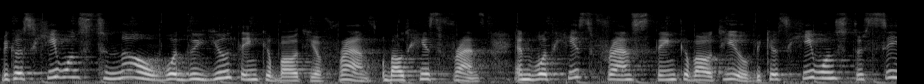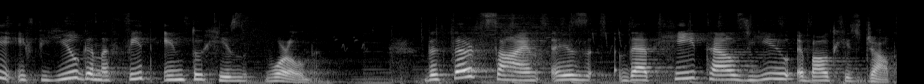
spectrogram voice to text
because he wants to know what do you think about your friends about his friends and what his friends think about you because he wants to see if you're gonna fit into his world. The third sign is that he tells you about his job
